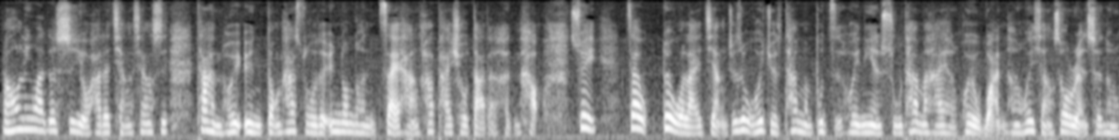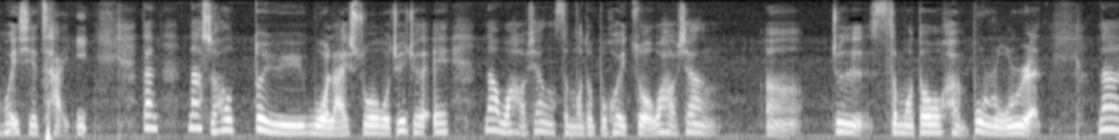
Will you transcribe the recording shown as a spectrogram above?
然后另外一个室友，他的强项是他很会运动，他所有的运动都很在行，他排球打得很好。所以在对我来讲，就是我会觉得他们不只会念书，他们还很会玩，很会享受人生，很会一些才艺。但那时候对于我来说，我就会觉得，诶，那我好像什么都不会做，我好像，嗯，就是什么都很不如人。那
